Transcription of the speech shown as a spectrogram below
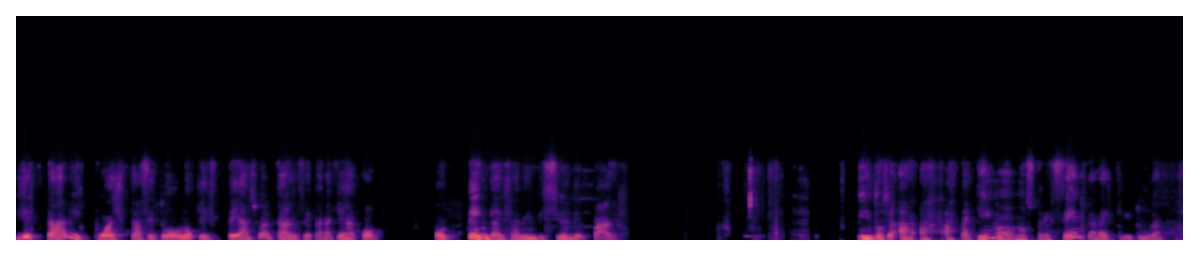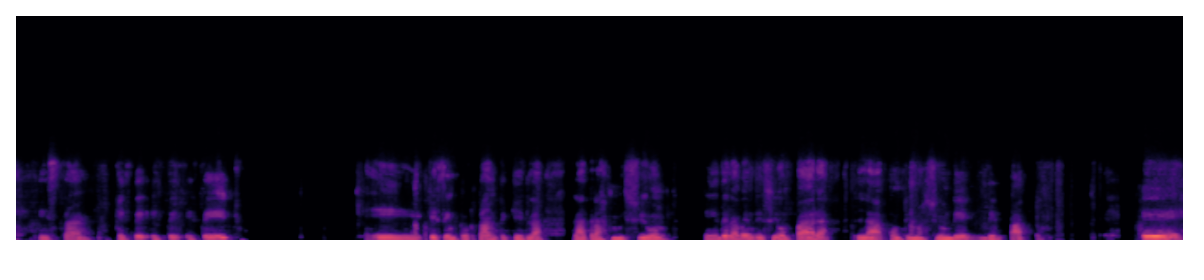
y está dispuesta a hacer todo lo que esté a su alcance para que Jacob obtenga esa bendición del Padre. Y entonces hasta aquí no, nos presenta la escritura este, este, este hecho eh, que es importante, que es la, la transmisión eh, de la bendición para la continuación de, del pacto. Eh,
